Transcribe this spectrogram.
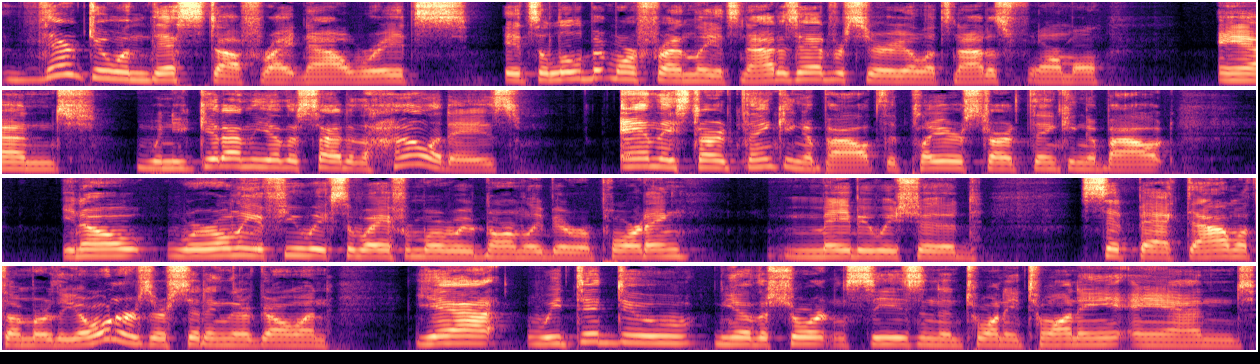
they're doing this stuff right now where it's it's a little bit more friendly, it's not as adversarial, it's not as formal. And when you get on the other side of the holidays and they start thinking about the players start thinking about you know, we're only a few weeks away from where we would normally be reporting. Maybe we should sit back down with them or the owners are sitting there going, yeah, we did do you know the shortened season in 2020 and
